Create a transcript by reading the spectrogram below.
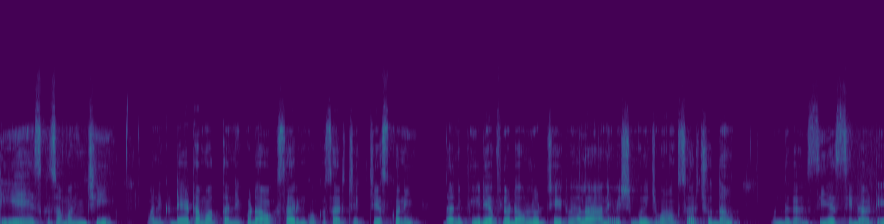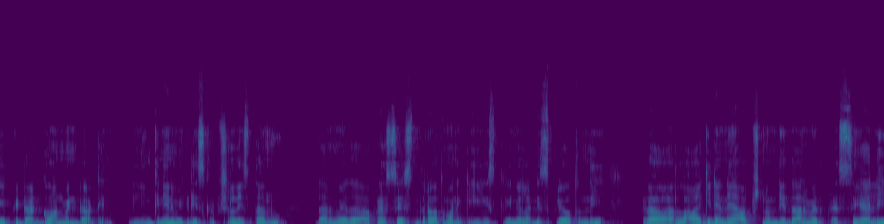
టీఏఎస్కి సంబంధించి మనకి డేటా మొత్తాన్ని కూడా ఒకసారి ఇంకొకసారి చెక్ చేసుకొని దాన్ని పీడిఎఫ్లో డౌన్లోడ్ చేయడం ఎలా అనే విషయం గురించి మనం ఒకసారి చూద్దాం. ముందుగా CSC dot AP dot government dot in ఈ లింక్ నేను మీకు డిస్క్రిప్షన్లో ఇస్తాను. దాని మీద ప్రెస్ చేసిన తర్వాత మనకి స్క్రీన్ ఇలా డిస్ప్లే అవుతుంది ఇక్కడ లాగిన్ అనే ఆప్షన్ ఉంది దాని మీద ప్రెస్ చేయాలి.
